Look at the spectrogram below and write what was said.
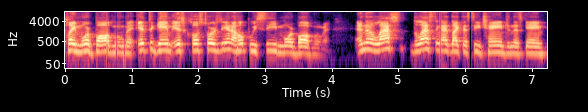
play more ball movement. If the game is close towards the end, I hope we see more ball movement. And then the last the last thing I'd like to see change in this game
